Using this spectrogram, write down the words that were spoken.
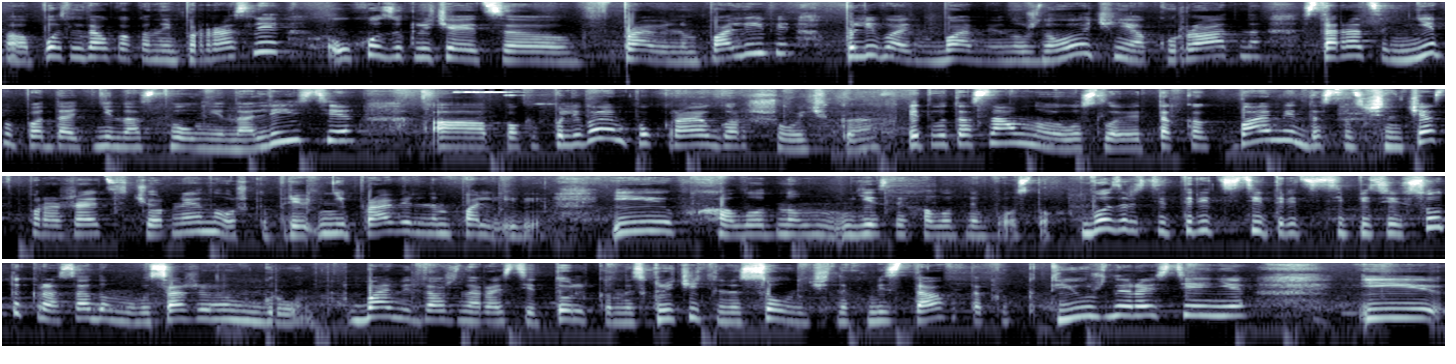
А, после того, как они проросли, уход заключается в правильном поливе. Поливать бами нужно очень аккуратно, стараться не попадать ни на ствол, ни на листья, а поливаем по краю горшочка. Это вот основное условие, так как бами достаточно часто поражается черная ножка при неправильном поливе и в холодном, если холодный воздух. В возрасте 30-35 суток рассаду мы высаживаем в грунт. Бами должна расти только на исключительно солнечных местах, так как это южные растения, и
